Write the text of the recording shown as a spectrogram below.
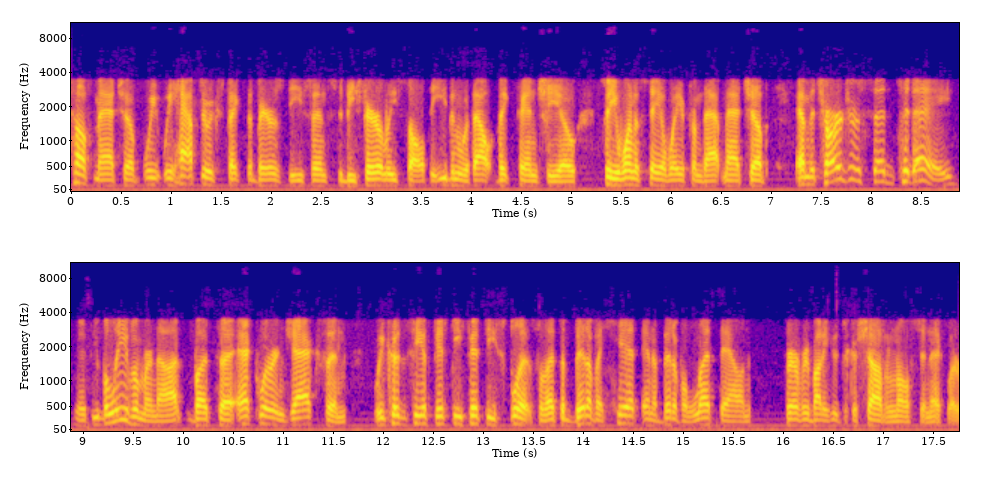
tough matchup. We we have to expect the Bears defense to be fairly salty even without Vic Fangio. So you want to stay away from that matchup. And the Chargers said today, if you believe them or not, but uh, Ekeler and Jackson we could see a 50-50 split. So that's a bit of a hit and a bit of a letdown for everybody who took a shot on Austin Ekeler.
